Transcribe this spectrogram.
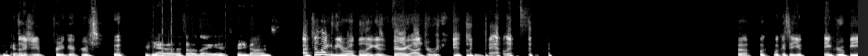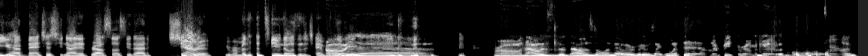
It's actually a pretty good group. too. Yeah, that's why I was like, it's pretty balanced. I feel like the Europa League is very underratedly balanced. uh, we'll, we'll continue. In Group B, you have Manchester United, Real Sociedad, Sheriff. You remember that team that was in the Champions Oh League? yeah, bro, that was the that was the one that everybody was like, "What the hell? They're beating Real Madrid. What's going on?"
